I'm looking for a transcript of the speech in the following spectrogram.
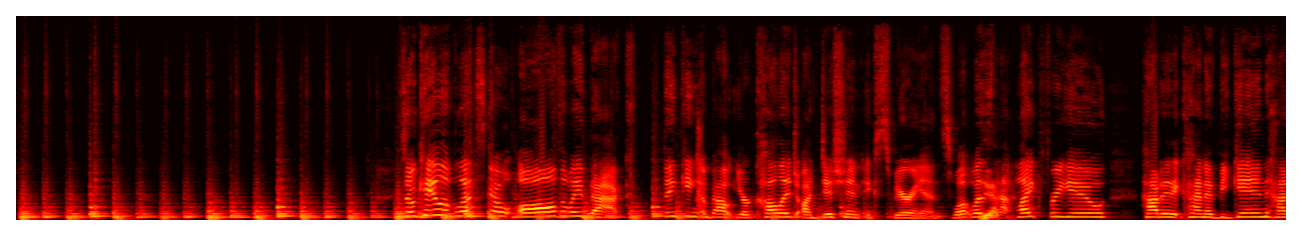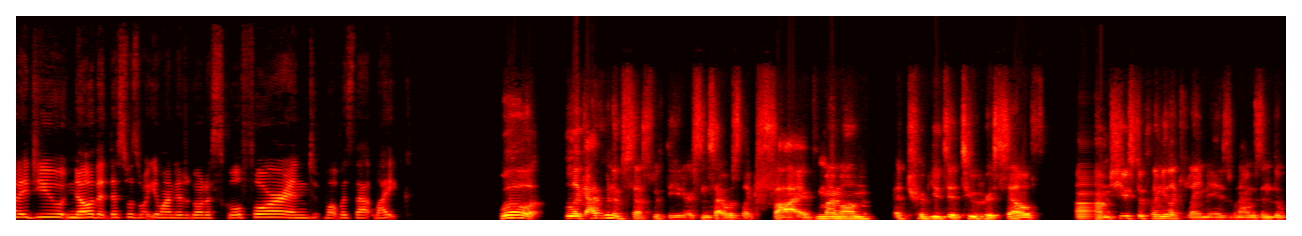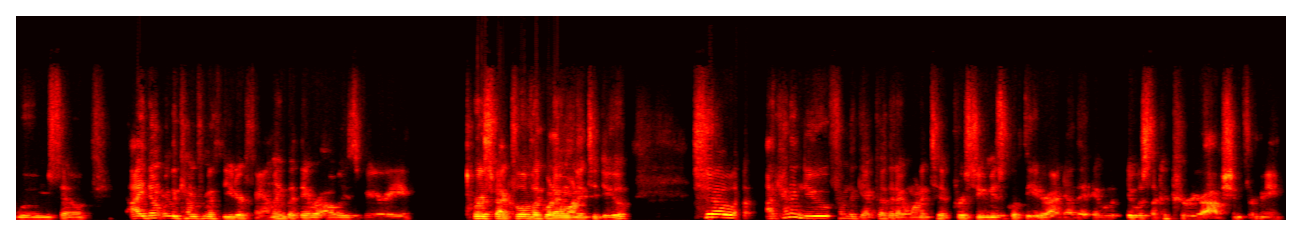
So Caleb, let's go all the way back thinking about your college audition experience. What was yeah. that like for you? How did it kind of begin? How did you know that this was what you wanted to go to school for? And what was that like? Well, like I've been obsessed with theater since I was like five. My mom attributes it to herself. Um, she used to play me like Les Mis when I was in the womb. So I don't really come from a theater family, but they were always very respectful of like what I wanted to do. So I kind of knew from the get go that I wanted to pursue musical theater. I know that it, w- it was like a career option for me.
